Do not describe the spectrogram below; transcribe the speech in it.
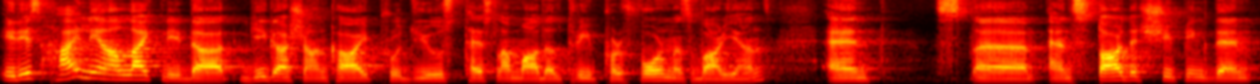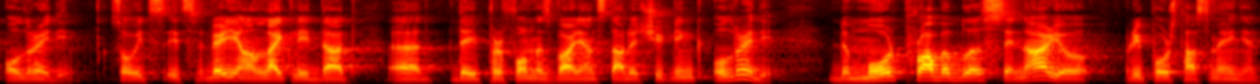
it is highly unlikely that Giga Shanghai produced Tesla Model 3 performance variant and, uh, and started shipping them already. So it's, it's very unlikely that uh, the performance variant started shipping already. The more probable scenario, reports Tesmanian,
